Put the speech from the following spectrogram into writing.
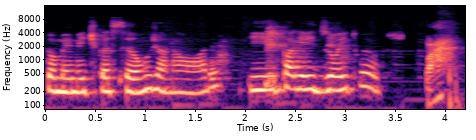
tomei medicação já na hora e paguei 18 euros. Pá!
